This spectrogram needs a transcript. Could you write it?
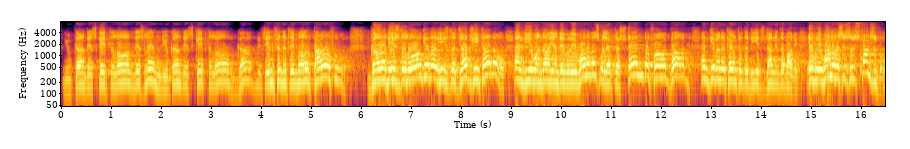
You can't escape the law of this land. You can't escape the law of God. It's infinitely more powerful. God is the lawgiver. He's the judge eternal. And you and I and every one of us will have to stand before God and give an account of the deeds done in the body. Every one of us is responsible.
